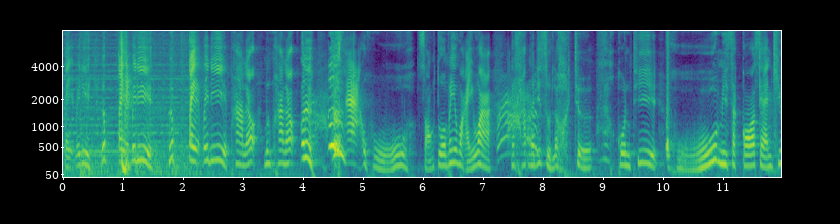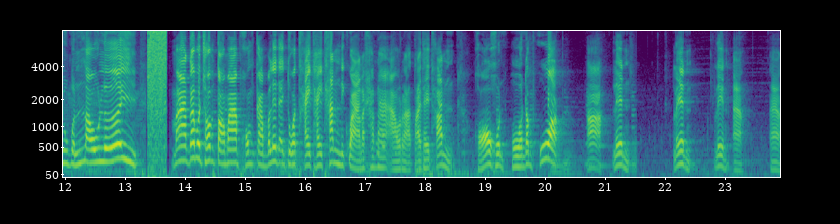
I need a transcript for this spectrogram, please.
เตะไปดิฮึบเตะไปดิฮึบเตะไปดิพลาดแล้วมึงพลาดแล้วเอออะโอ้โหสองตัวไม่ไหวว่ะนะครับในที่สุดแล้วเจอคนที่โอ้โหมีสกอร์แสนคิวเหมือนเราเลย มาท่านผู้ชมต่อมาผมกลับมาเล่นไอตัวไทยไททันดีกว่านะครับนะเอาละตายไททันขอหดโหดนะพวก อะเล่น เล่นเล่นอ้าวอ้าว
